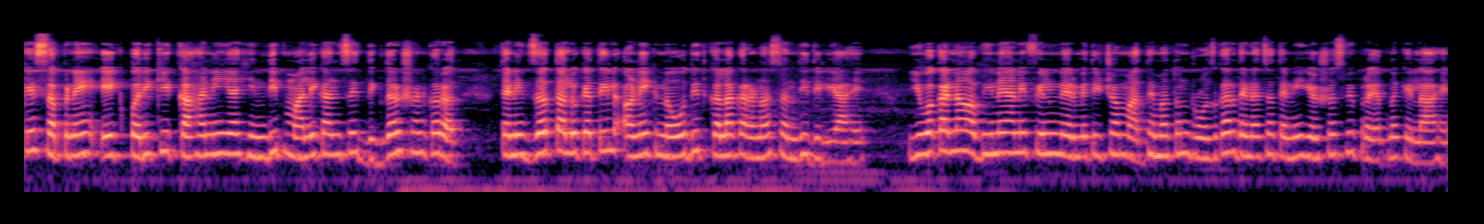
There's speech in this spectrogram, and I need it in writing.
के सपने एक परी की कहाणी या हिंदी मालिकांचे दिग्दर्शन करत त्यांनी जत तालुक्यातील अनेक नवोदित कलाकारांना संधी दिली आहे. युवकांना अभिनय आणि फिल्म निर्मितीच्या माध्यमातून रोजगार देण्याचा त्यांनी यशस्वी प्रयत्न केला आहे.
